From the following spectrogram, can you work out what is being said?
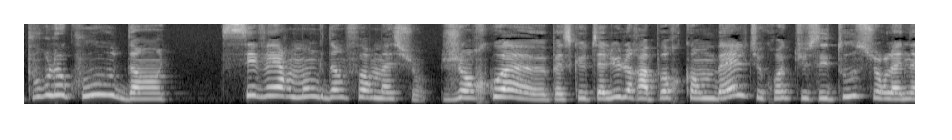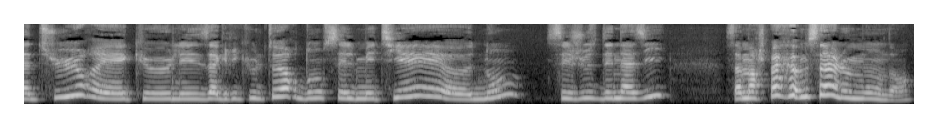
pour le coup d'un sévère manque d'information. Genre quoi euh, Parce que t'as lu le rapport Campbell, tu crois que tu sais tout sur la nature et que les agriculteurs dont c'est le métier, euh, non, c'est juste des nazis? Ça marche pas comme ça le monde. Hein.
